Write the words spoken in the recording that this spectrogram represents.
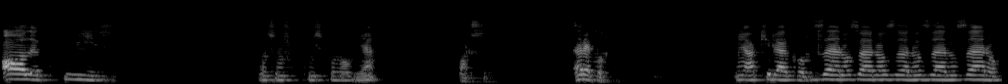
Ale quiz. Zacząć quiz ponownie. Patrzcie. Rekord. Jaki rekord? 0, 0, 0, 0, 0.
